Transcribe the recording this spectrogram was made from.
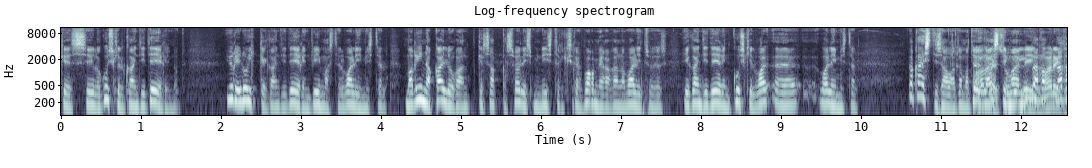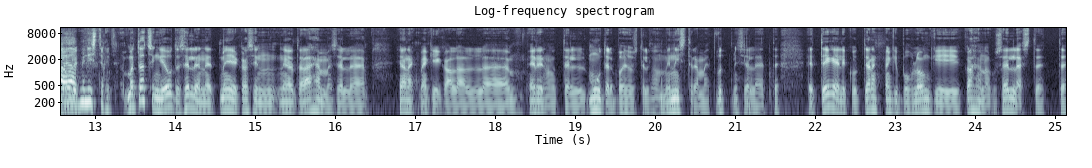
kes ei ole kuskil kandideerinud Jüri Luik ei kandideerinud viimastel valimistel. Marina Kaljurand, kes hakkas välisministriks Reformierakonna valitsuses, ei kandideerinud kuskil val, äh, valimistel väga hästi saavad oma tööga hästi, väga, väga head ministrid. ma tahtsingi jõuda selleni, et meie ka siin nii-öelda läheme selle Janek Mägi kallal äh, erinevatel muudel põhjustel kui ministriamet võtmisele, et. et tegelikult Janek Mägi puhul ongi kahju nagu sellest, et,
